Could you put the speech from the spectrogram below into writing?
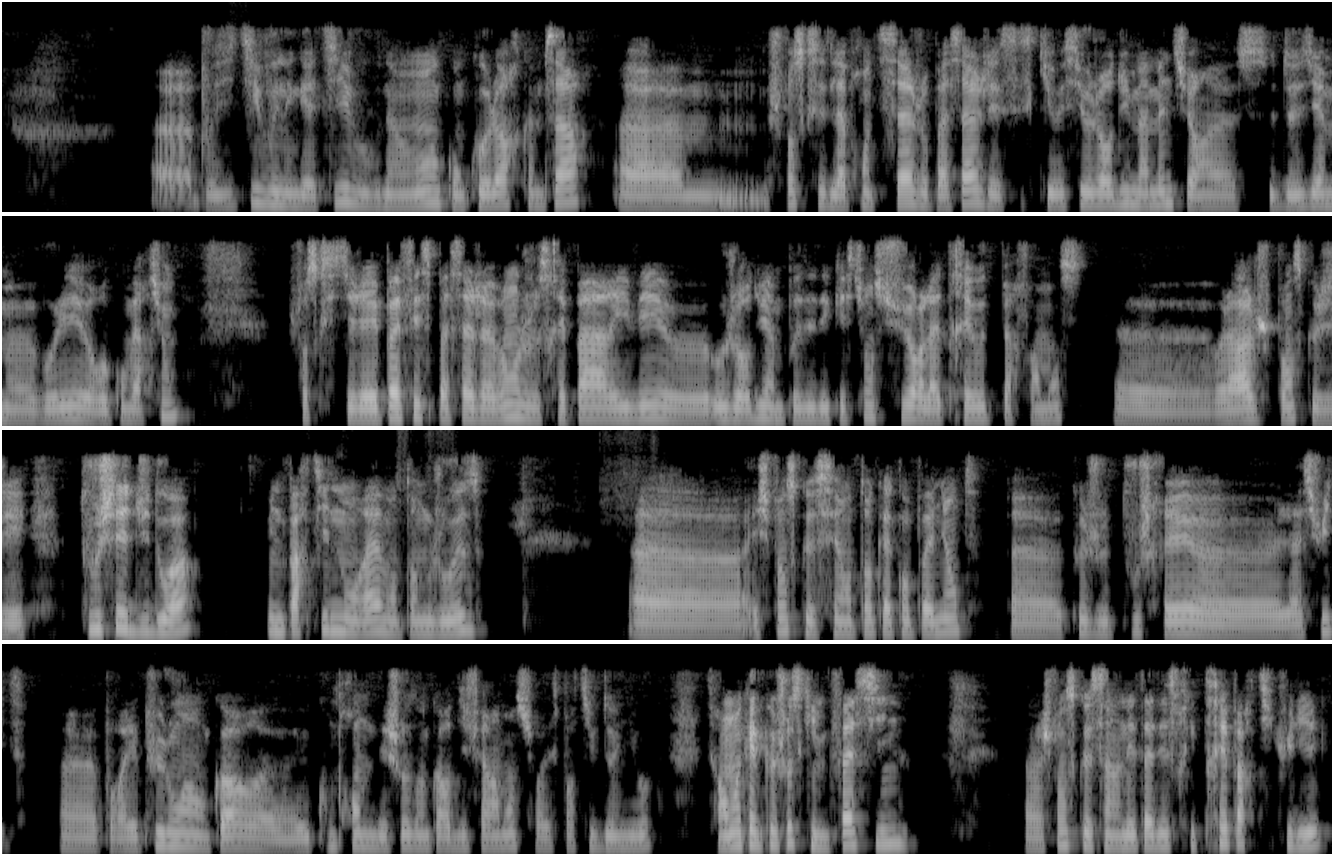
euh, positives ou négatives, au bout d'un moment qu'on colore comme ça. Euh, je pense que c'est de l'apprentissage au passage et c'est ce qui aussi aujourd'hui m'amène sur euh, ce deuxième euh, volet reconversion. Je pense que si j'avais pas fait ce passage avant, je serais pas arrivé aujourd'hui à me poser des questions sur la très haute performance. voilà, je pense que j'ai touché du doigt une partie de mon rêve en tant que joueuse euh, et je pense que c'est en tant qu'accompagnante euh, que je toucherai euh, la suite pour aller plus loin encore et comprendre des choses encore différemment sur les sportifs de haut niveau. C'est vraiment quelque chose qui me fascine. je pense que c'est un état d'esprit très particulier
